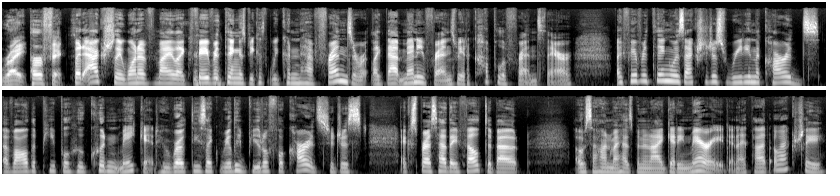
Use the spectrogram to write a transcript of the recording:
Right. Perfect. But actually, one of my like favorite things because we couldn't have friends or like that many friends, we had a couple of friends there. My favorite thing was actually just reading the cards of all the people who couldn't make it, who wrote these like really beautiful cards to just express how they felt about Osahan, my husband, and I getting married. And I thought, oh, actually,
